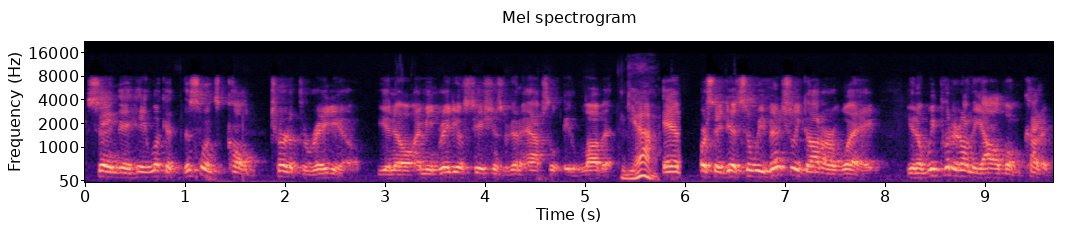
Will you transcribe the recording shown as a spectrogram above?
saying that, hey, look at this one's called Turn Up the Radio. You know, I mean, radio stations are going to absolutely love it. Yeah. And of course they did. So we eventually got our way. You know, we put it on the album. Kind of,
